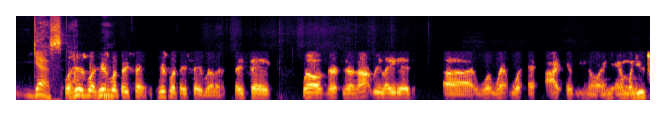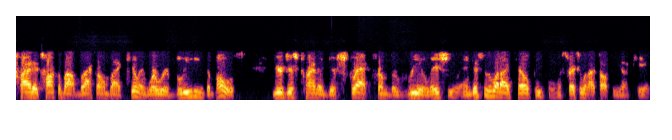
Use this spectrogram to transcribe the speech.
yes, Well, here's what here's what they say. Here's what they say, brother. They say, well, they're they're not related. Uh, what, what, what I you know, and, and when you try to talk about black on black killing, where we're bleeding the most, you're just trying to distract from the real issue. And this is what I tell people, especially when I talk to young kids.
